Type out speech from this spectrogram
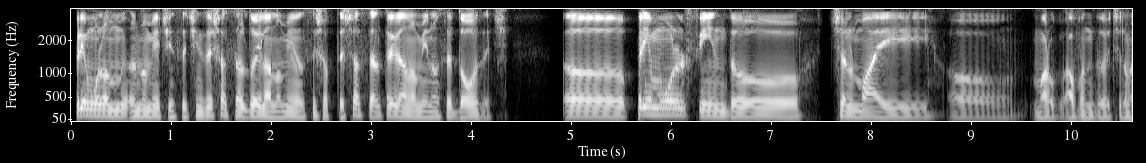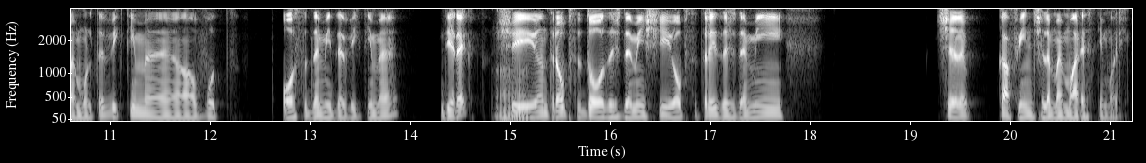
primul în, în 1556, al doilea în 1976, al treilea în 1920. Uh, primul fiind uh, cel mai, uh, mă rog, având cele mai multe victime, a avut 100.000 de victime direct Mhm. și între 820.000 și 830.000 cele, ca fiind cele mai mari estimări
